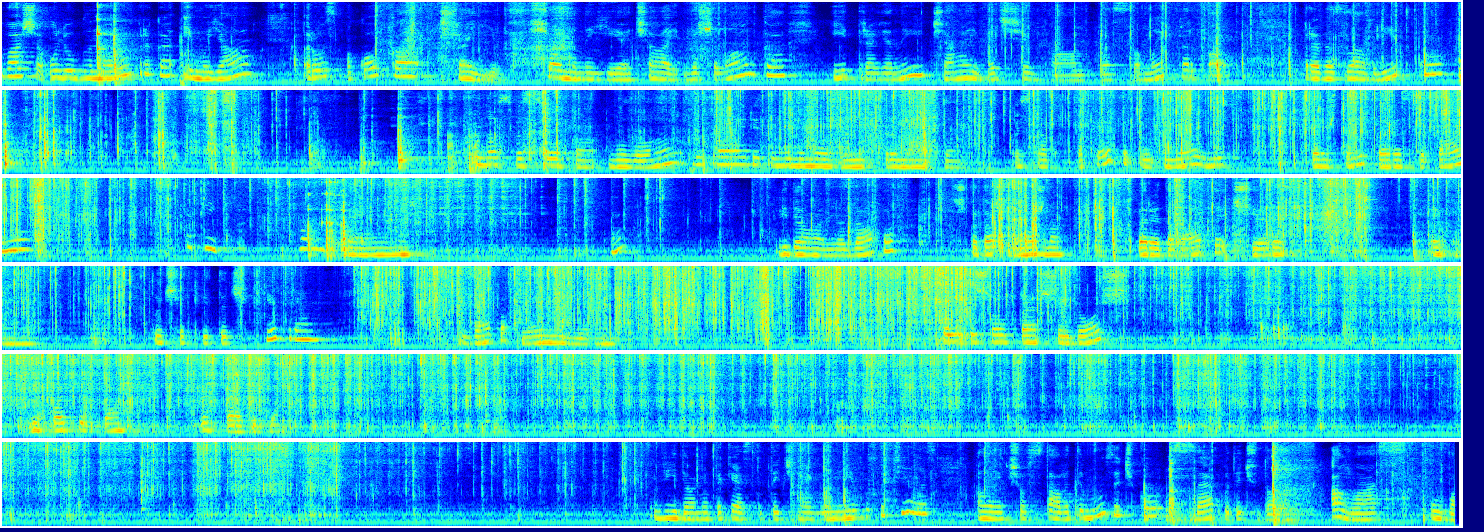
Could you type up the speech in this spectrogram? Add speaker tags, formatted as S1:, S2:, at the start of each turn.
S1: ваша улюблена рубрика і моя розпаковка чаїв. Що в мене є? Чай вишиванка і трав'яний чай вишиванка з самих Карпат. Привезла влітку. У нас висока волога в Ізраїлі, тому не можна їх тримати ось так в пакетику, і я їх завжди пересипаю такі контейнер. Ідеальний запах. Шкода, що можна передавати через екран. Тут ще квіточки прям. Запах неймовірний. Коли пішов перший дощ, і хочеться естетики. Відео не таке естетичне, як би мені би хотілося, але якщо вставити музичку, все буде чудово. А вас, у вас.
